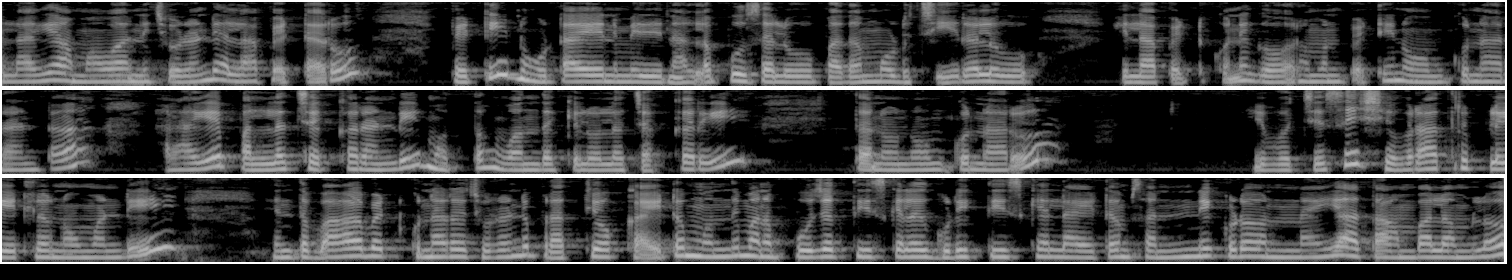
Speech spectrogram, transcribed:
అలాగే అమ్మవారిని చూడండి ఎలా పెట్టారు. పెట్టి నూట ఎనిమిది నల్ల పూసలు పదమూడు చీరలు ఇలా పెట్టుకొని గౌరమ్మను పెట్టి నోముకున్నారంట. అలాగే పళ్ళ చక్కెర అండి మొత్తం వంద కిలోల చక్కెర తను నోముకున్నారు. ఇవి వచ్చేసి శివరాత్రి ప్లేట్ల నోమండి. ఎంత బాగా పెట్టుకున్నారో చూడండి. ప్రతి ఒక్క ఐటమ్ ఉంది. మన పూజకు తీసుకెళ్ళే గుడికి తీసుకెళ్ళే ఐటమ్స్ అన్నీ కూడా ఉన్నాయి. ఆ తాంబాలంలో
